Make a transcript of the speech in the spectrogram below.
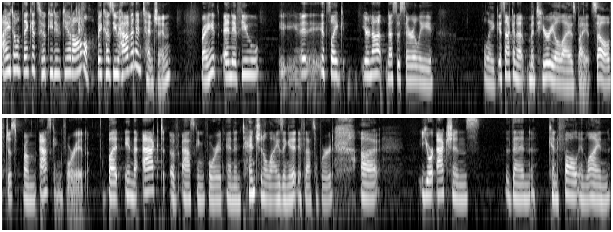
I don't think it's hooky dooky at all because you have an intention, right? And if you, it's like you're not necessarily like, it's not going to materialize by itself just from asking for it. But in the act of asking for it and intentionalizing it, if that's a word, uh, your actions then can fall in line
